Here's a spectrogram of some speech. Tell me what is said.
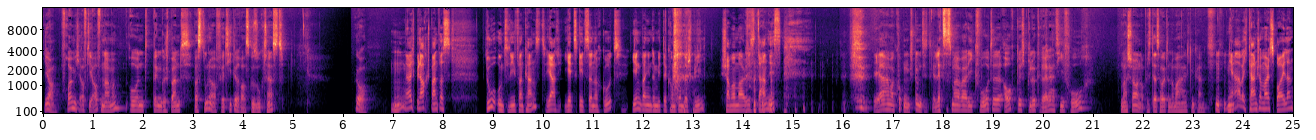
Ja, freue mich auf die Aufnahme und bin gespannt, was du da auch für Titel rausgesucht hast. Ja. Mhm, ja, ich bin auch gespannt, was du uns liefern kannst. Ja, jetzt geht es dann noch gut. Irgendwann in der Mitte kommt dann das Spiel. Schauen wir mal, wie es dann ist. Ja, mal gucken. Stimmt. Letztes Mal war die Quote auch durch Glück relativ hoch. Mal schauen, ob ich das heute nochmal halten kann. ja, aber ich kann schon mal spoilern.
